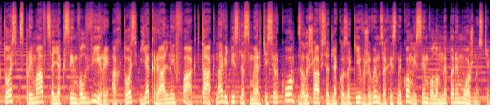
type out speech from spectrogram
Хтось сприймав це як символ віри, а хтось як реальний факт. Так, навіть після смерті Сірко залишався для козаків живим захисником і символом непереможності.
